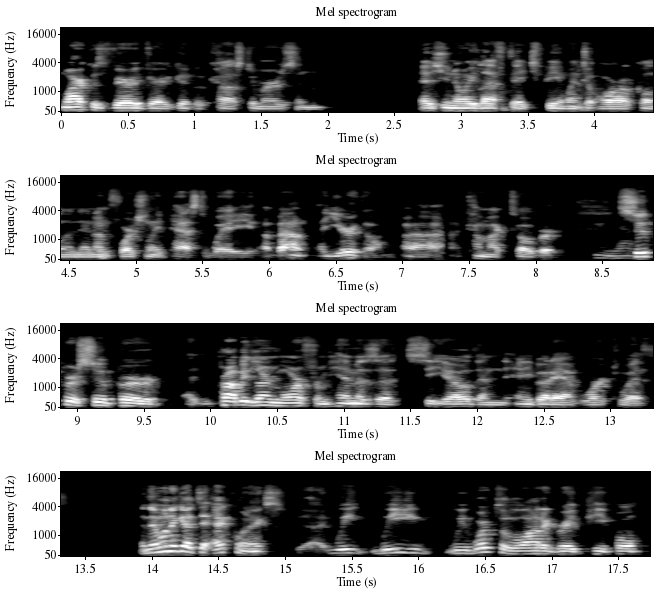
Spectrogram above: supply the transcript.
Mark was very very good with customers and as you know, he left HP and went to Oracle, and then unfortunately passed away about a year ago, uh, come October. Yeah. Super, super. Probably learned more from him as a CEO than anybody I've worked with. And then when I got to Equinix, we we we worked with a lot of great people.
